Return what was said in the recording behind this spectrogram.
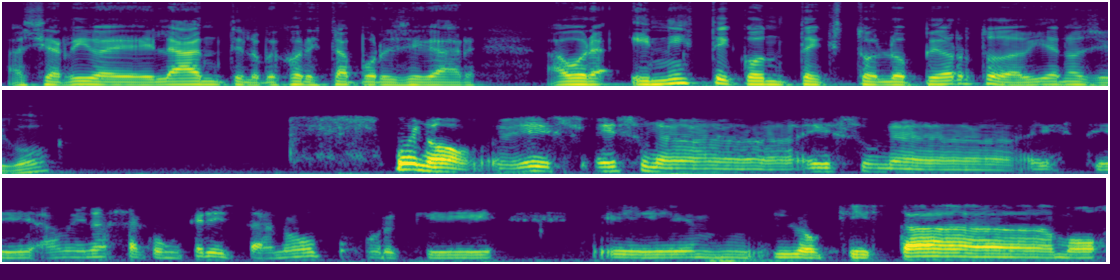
hacia arriba y adelante, lo mejor está por llegar. Ahora, en este contexto, ¿lo peor todavía no llegó? Bueno, es, es una, es una este, amenaza concreta, ¿no? Porque eh, lo que estamos,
